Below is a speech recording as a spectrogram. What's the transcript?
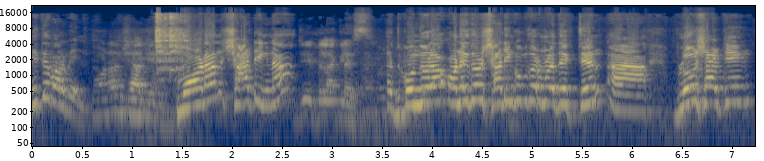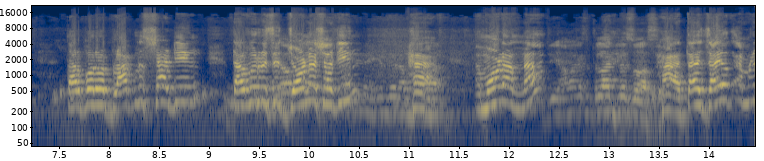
নিতে পারবেন। মডার্ন শার্টিং না? বন্ধুরা অনেক ধরনের শার্টিং কবুতর আমরা দেখছেন। ব্লো শার্টিং তারপরে ব্ল্যাকলেস শার্টিং তারপরে রয়েছে জর্না শার্টিং হ্যাঁ মডার্ন না? হ্যাঁ তাই যাই হোক আমরা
